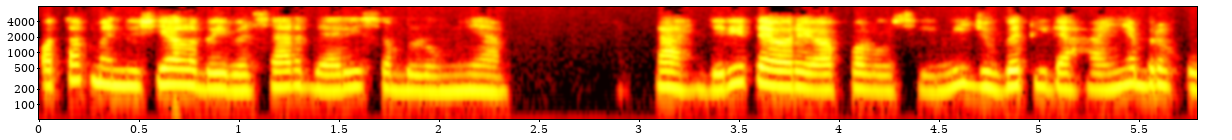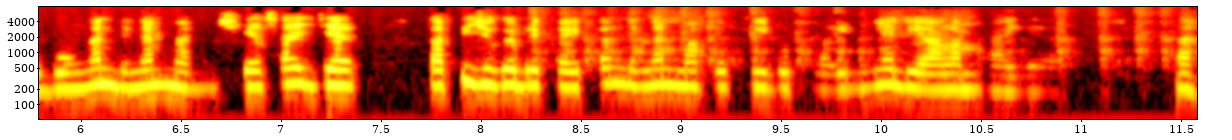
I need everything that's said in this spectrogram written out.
otak manusia lebih besar dari sebelumnya. Nah, jadi teori evolusi ini juga tidak hanya berhubungan dengan manusia saja, tapi juga berkaitan dengan makhluk hidup lainnya di alam raya. Nah,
